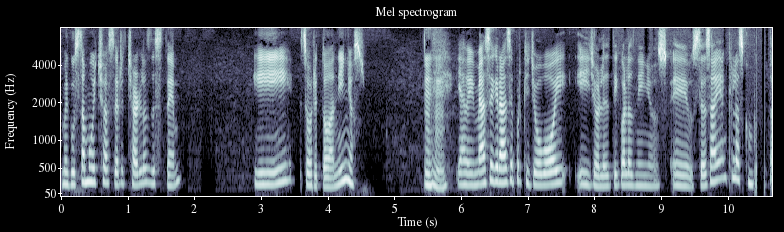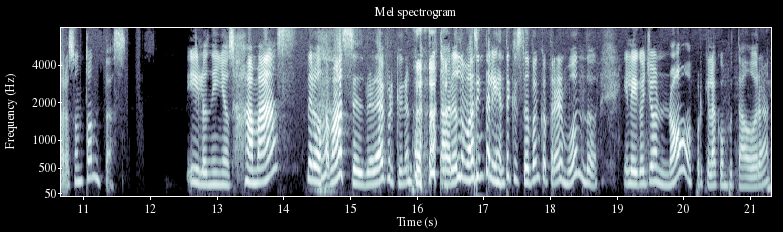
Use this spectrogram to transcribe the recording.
me gusta mucho hacer charlas de STEM y sobre todo a niños. Uh -huh. Y a mí me hace gracia porque yo voy y yo les digo a los niños, eh, ¿ustedes sabían que las computadoras son tontas? Y los niños, jamás de los jamases, ¿verdad? Porque una computadora es lo más inteligente que usted va a encontrar en el mundo. Y le digo yo, no, porque la computadora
